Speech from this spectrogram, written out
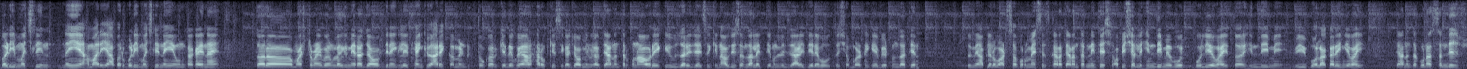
बड़ी मछली नहीं है. हमारे यहाँ पर बड़ी मछली नहीं है, उनका कहना है. तर मास्टर माइंड बनू लगे मेरा जवाब देने के लिए थँक्यू यार. एक कमेंट तो करके देखो यार, हर किसी का जॉब मिळेल त्यानंतर पुन्हा और एक युजर आहे ज्याचं की नाव दिसन झालं ते म्हणले, जाळी दे रे भाऊ, तर शंभर टक्के भेटून जातील. तुम्ही आपल्याला व्हॉट्सअपवर मेसेज करा. त्यानंतर नितेश ऑफिशियल हिंदी में बोल बोलिए भाई तर हिंदी में भी बोला करेंगे भाई. त्यानंतर पुन्हा संदेश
